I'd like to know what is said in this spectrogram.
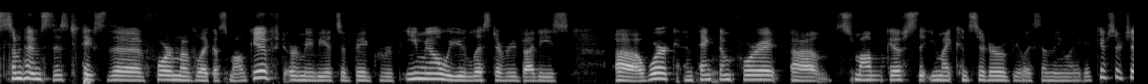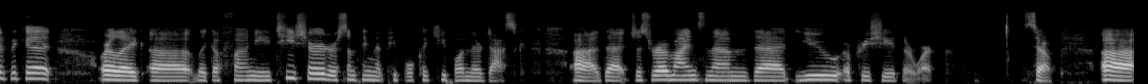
sometimes this takes the form of like a small gift, or maybe it's a big group email where you list everybody's uh, work and thank them for it. Uh, small gifts that you might consider would be like something like a gift certificate or like uh, like a funny T-shirt or something that people could keep on their desk uh, that just reminds them that you appreciate their work. So uh,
